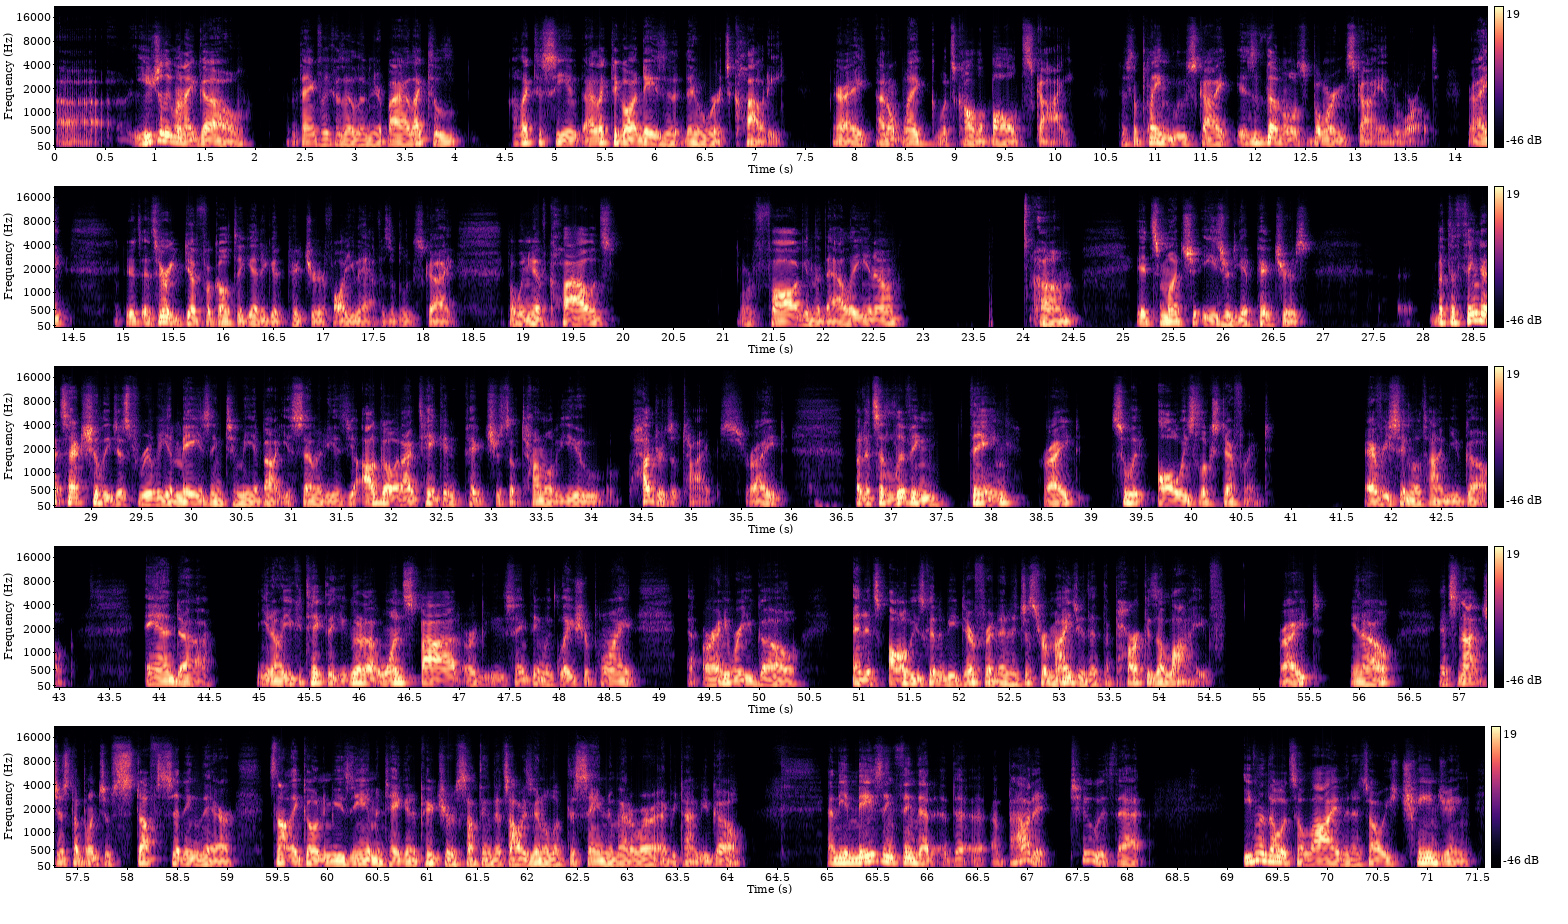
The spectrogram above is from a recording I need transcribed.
uh, usually when I go, and thankfully because I live nearby, I like to I like to see I like to go on days that where it's cloudy. Right? I don't like what's called a bald sky. Just a plain blue sky is the most boring sky in the world, right? It's, it's very difficult to get a good picture if all you have is a blue sky. But when you have clouds or fog in the valley, you know, um, it's much easier to get pictures. But the thing that's actually just really amazing to me about Yosemite is I'll go and I've taken pictures of Tunnel View hundreds of times, right? But it's a living thing, right? So it always looks different every single time you go. And uh, you know, you could take that, you go to that one spot, or same thing with Glacier Point, or anywhere you go, and it's always going to be different. And it just reminds you that the park is alive, right? You know, it's not just a bunch of stuff sitting there. It's not like going to a museum and taking a picture of something that's always going to look the same no matter where every time you go. And the amazing thing that the, about it too is that even though it's alive and it's always changing,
